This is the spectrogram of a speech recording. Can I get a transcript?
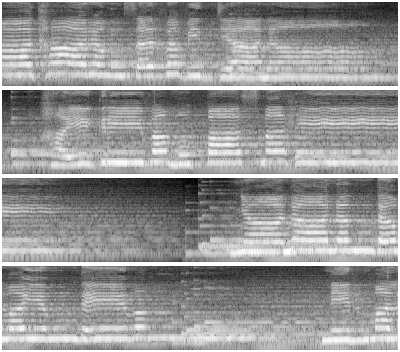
आधारं सर्वविद्यानां। हयग्रीवमुपास्महे। ज्ञानानन्दमयं देवं। निर्मल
